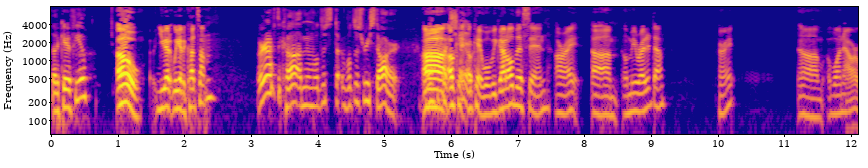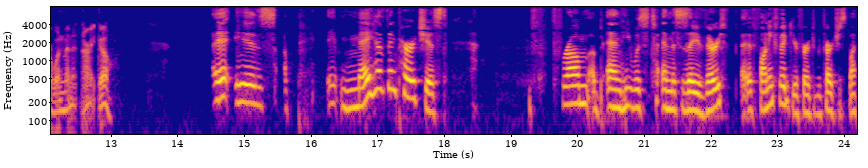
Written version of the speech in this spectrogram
that okay with you? oh, you got we got to cut something. We're gonna have to cut. I mean, we'll just we'll just restart. Uh, have to cut okay, shit. okay. Well, we got all this in. All right. Um, let me write it down. All right. Um, one hour, one minute. All right, go. It is. It may have been purchased from, and he was, t- and this is a very funny figure for it to be purchased by,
